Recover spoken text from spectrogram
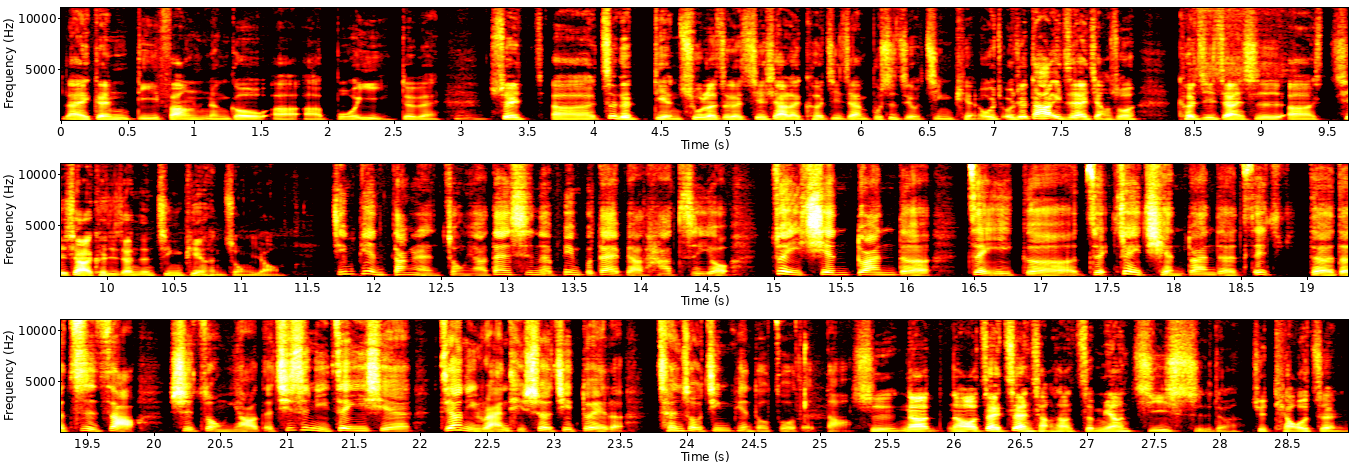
来跟敌方能够呃呃博弈，对不对？嗯所以呃，这个点出了这个接下来科技战不是只有晶片，我我觉得大家一直在讲说科技战是呃接下来科技战争晶片很重要。晶片当然重要，但是呢，并不代表它只有最先端的这一个最最前端的这的的制造是重要的。其实你这一些，只要你软体设计对了，成熟晶片都做得到。是，那然后在战场上怎么样及时的去调整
